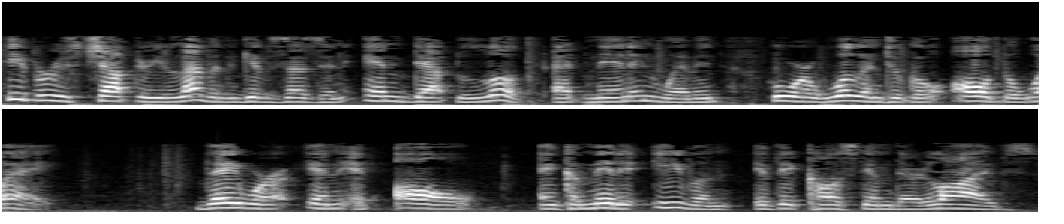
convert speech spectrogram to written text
Hebrews chapter 11 gives us an in-depth look at men and women who are willing to go all the way. They were in it all and committed even if it cost them their lives.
